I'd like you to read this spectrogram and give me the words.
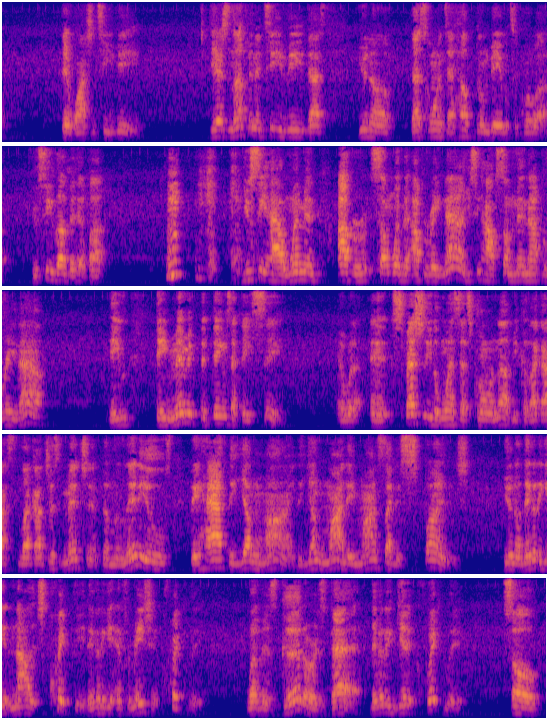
They're watching TV. There's nothing in TV that's you know that's going to help them be able to grow up. You see Love and Hip Hop. you see how women operate. Some women operate now. You see how some men operate now. They they mimic the things that they see, and what and especially the ones that's growing up because like I like I just mentioned, the millennials they have the young mind. The young mind, their mind's like a sponge. You know, they're gonna get knowledge quickly. They're gonna get information quickly, whether it's good or it's bad. They're gonna get it quickly. So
